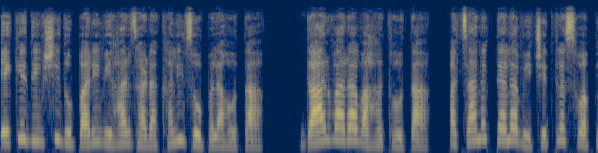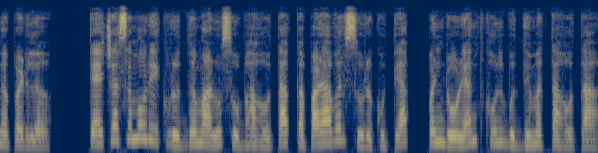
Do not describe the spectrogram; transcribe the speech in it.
एके दिवशी दुपारी विहार झाडाखाली झोपला होता. गार वारा वाहत होता. अचानक त्याला विचित्र स्वप्न पडलं. त्याच्यासमोर एक वृद्ध माणूस उभा होता कपाळावर सुरकुत्या पण डोळ्यांत खोल बुद्धिमत्ता होता.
